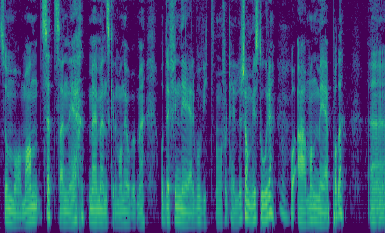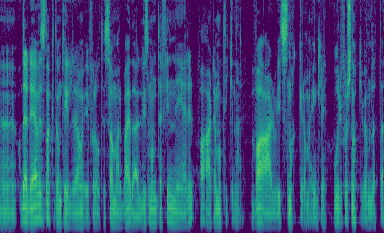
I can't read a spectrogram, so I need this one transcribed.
Så må man sette seg ned med menneskene man jobber med, og definere hvorvidt man forteller samme historie. Mm. Og er man med på det? Uh, og Det er det vi snakket om tidligere i forhold til samarbeid. Er hvis man definerer hva er tematikken her, hva er det vi snakker om egentlig? Hvorfor snakker vi om dette?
